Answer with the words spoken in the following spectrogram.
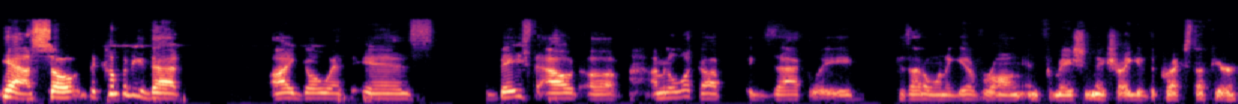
Yeah, so the company that I go with is based out of, I'm going to look up exactly because I don't want to give wrong information, make sure I give the correct stuff here.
